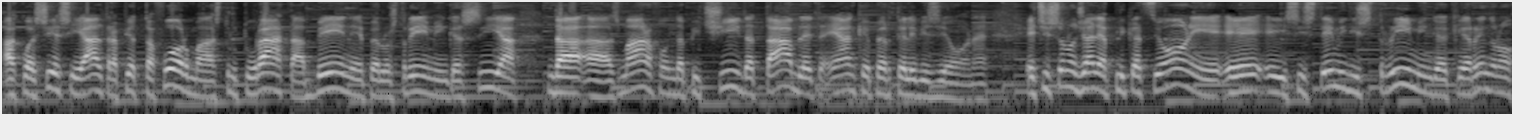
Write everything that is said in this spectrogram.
a qualsiasi altra piattaforma strutturata bene per lo streaming, sia da uh, smartphone, da PC, da tablet e anche per televisione e ci sono già le applicazioni e, e, i sistemi di streaming che rendono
